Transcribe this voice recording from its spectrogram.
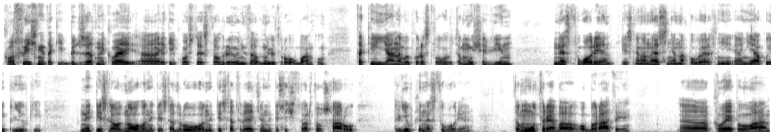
класичний такий бюджетний клей, е, який коштує 100 гривень за 1 літрову банку, такий я не використовую, тому що він не створює після нанесення на поверхні е, ніякої плівки. Не після одного, не після другого, не після третього, не після четвертого шару плівки не створює. Тому треба обирати е, клей ПВА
